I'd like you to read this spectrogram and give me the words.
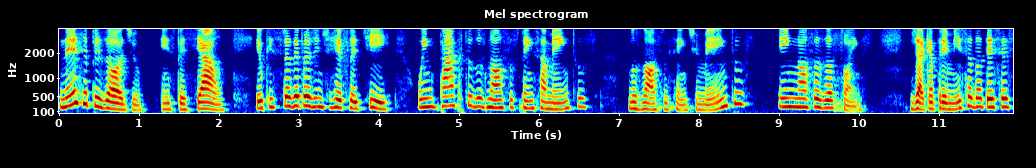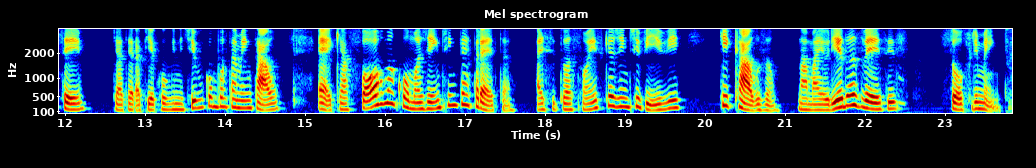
Nesse episódio, em especial, eu quis trazer para a gente refletir o impacto dos nossos pensamentos nos nossos sentimentos e em nossas ações, já que a premissa da TCC, que é a terapia cognitivo-comportamental, é que a forma como a gente interpreta as situações que a gente vive que causam, na maioria das vezes, sofrimento.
